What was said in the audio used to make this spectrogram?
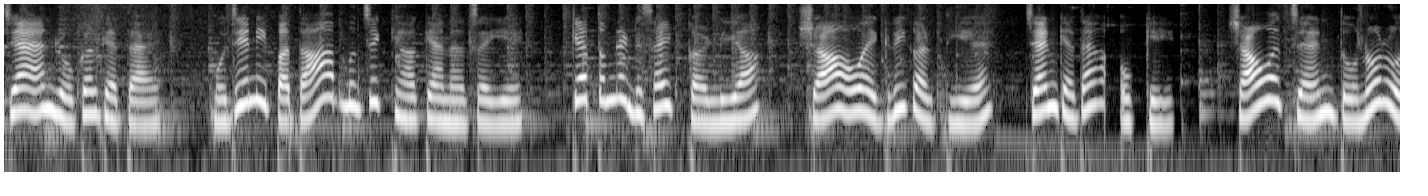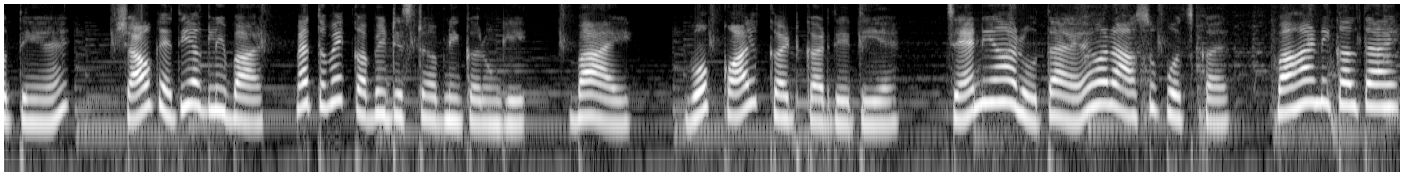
जैन रोकर कहता है, मुझे नहीं पता अब मुझे क्या कहना चाहिए। क्या तुमने डिसाइड कर लिया? शाह एग्री करती है। चैन कहता है ओके शाह और चैन दोनों रोते हैं। शाह कहती है, अगली बार। मैं तुम्हें कभी डिस्टर्ब नहीं करूँगी। बाय वो कॉल कट कर देती है। चैन यहाँ रोता है और आँसू पोछ कर बाहर निकलता है।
